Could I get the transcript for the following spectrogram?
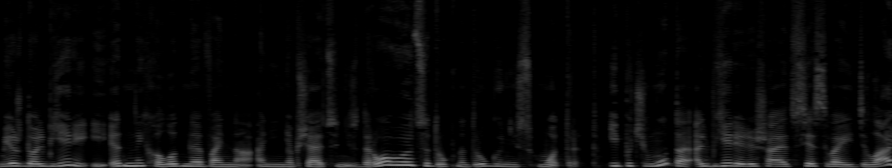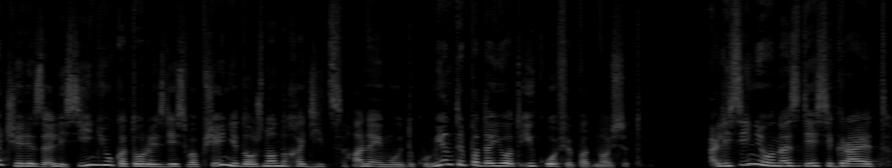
между Альбьери и Эдной холодная война. Они не общаются, не здороваются, друг на друга не смотрят. И почему-то Альбьери решает все свои дела через Алисинью, которая здесь вообще не должно находиться. Она ему и документы подает, и кофе подносит. Алисинья у нас здесь играет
